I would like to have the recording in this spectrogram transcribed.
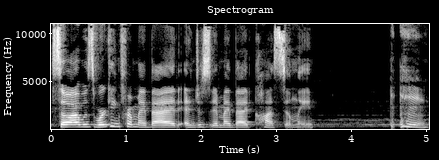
So I was working from my bed and just in my bed constantly.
